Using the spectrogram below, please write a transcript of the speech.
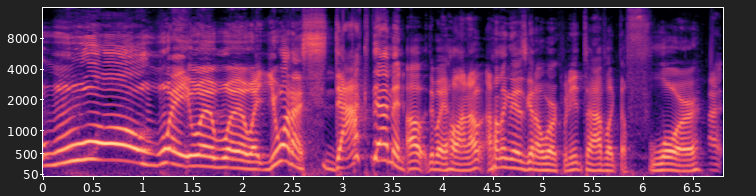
Whoa! Wait, wait, wait, wait. You want to stack them? And oh, wait, hold on. I don't, I don't think this is gonna work. We need to have like the floor. Uh,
